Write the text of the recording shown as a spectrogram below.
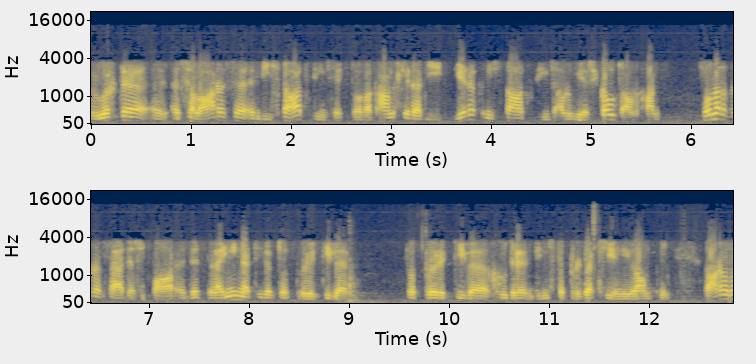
verhoogde uh, salarisse in die staatsdienssektor wat aangee dat die lede van die staatsdiens al hoe meer skuld aangaan sonder dat hulle verder spaar. Dit lei nie natuurlik tot produktiewe tot produktiewe goedere en dienste produksie in die land nie. Daarom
